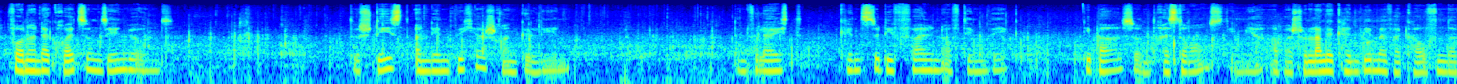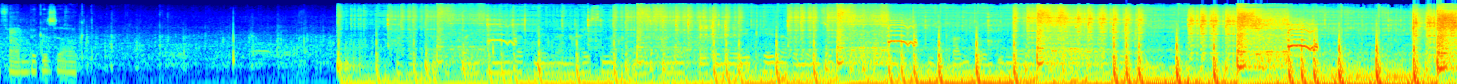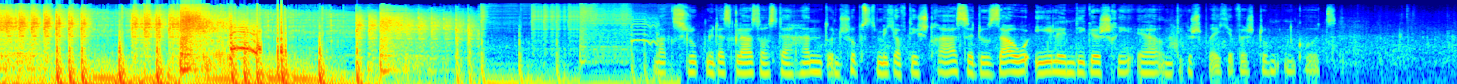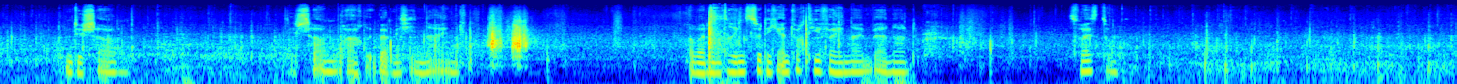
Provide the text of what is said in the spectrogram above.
Vorne an der Kreuzung sehen wir uns. Du stehst an den Bücherschrank gelehnt. Denn vielleicht kennst du die Fallen auf dem Weg. Die Bars und Restaurants, die mir aber schon lange kein Bier mehr verkaufen, dafür haben wir gesorgt. Schlug mir das Glas aus der Hand und schubste mich auf die Straße. Du Sau, Elendige, schrie er, und die Gespräche verstummten kurz. Und die Scham. Die Scham brach über mich hinein. Aber dann dringst du dich einfach tiefer hinein, Bernhard. Das weißt du.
